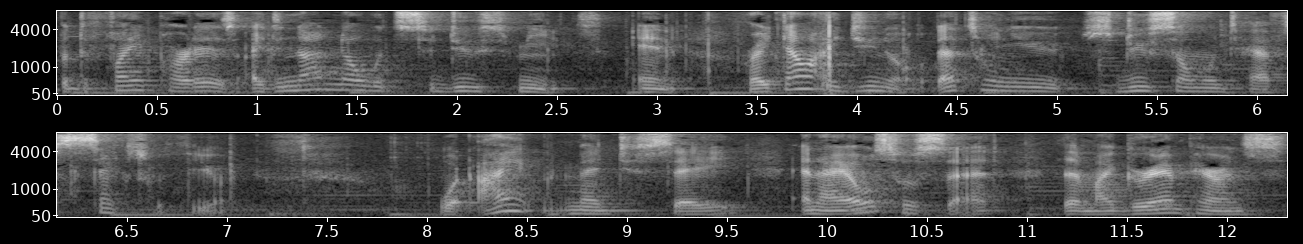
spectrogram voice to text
but the funny part is I did not know what seduce means. And right now I do know. That's when you seduce someone to have sex with you. What I meant to say, and I also said that my grandparents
